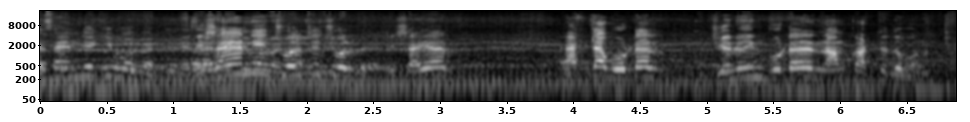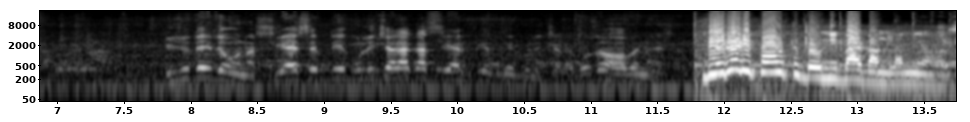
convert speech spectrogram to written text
এসআইএম নিয়ে কি বলবেন? এসআইআর নিয়ে চলছে চলবে। এসআইআর একটা ভোটার জেনুইন ভোটারের নাম কাটতে দেবো না। কিছুতেই দেবো না। সিআইএসএফ দিয়ে গুলি চালাক আর সিআরপিএফ দিয়ে গুলি চালাক। ওসব হবে না bureau report Durnibar Bangla news.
